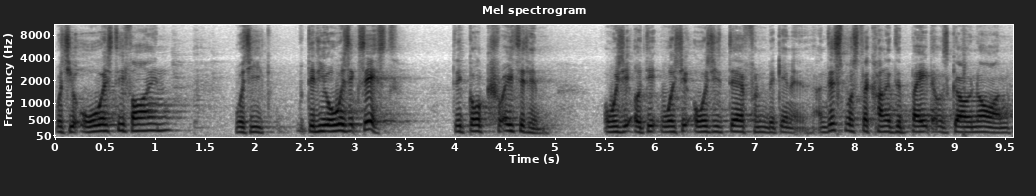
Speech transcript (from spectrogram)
Was he always divine? Was he, did he always exist? Did God created him? Or was, he, or, did, was he, or was he there from the beginning? And this was the kind of debate that was going on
